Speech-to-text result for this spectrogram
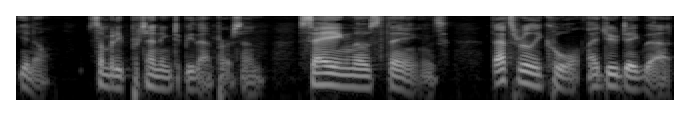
you know, somebody pretending to be that person saying those things, that's really cool. I do dig that.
